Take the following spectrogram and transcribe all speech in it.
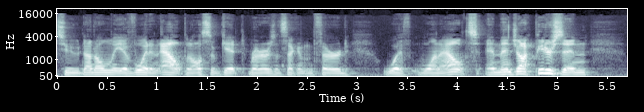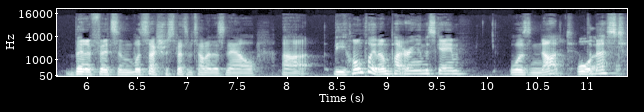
to not only avoid an out, but also get runners in second and third with one out. And then Joc Pederson benefits, and let's actually spend some time on this now. Uh, the home plate umpiring in this game was not well, the best.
